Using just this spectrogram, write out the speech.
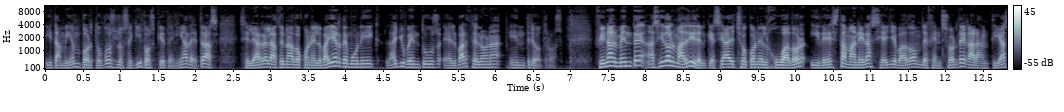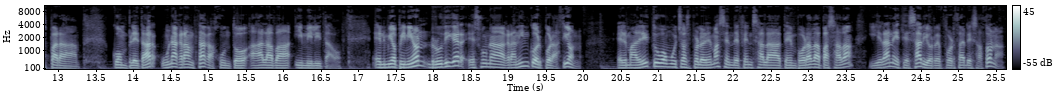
y también por todos los equipos que tenía detrás. Se le ha relacionado con el Bayern de Múnich, la Juventus, el Barcelona, entre otros. Finalmente, ha sido el Madrid el que se ha hecho con el jugador y de esta manera se ha llevado a un defensor de garantías para completar una gran zaga junto a Álava y Militao. En mi opinión, Rudiger es una gran incorporación. El Madrid tuvo muchos problemas en defensa la temporada pasada y era necesario reforzar esa zona.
